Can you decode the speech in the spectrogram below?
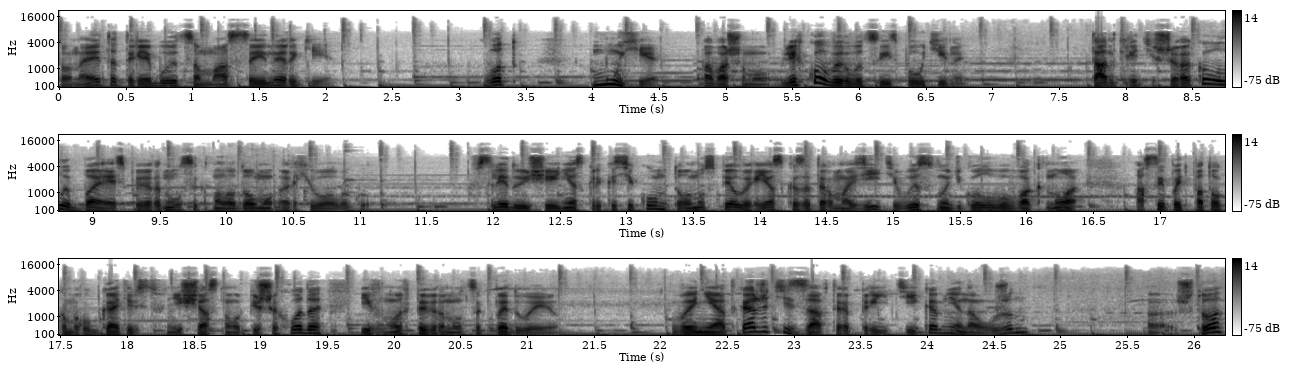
то на это требуется масса энергии. Вот мухи, по-вашему, легко вырваться из паутины? Танкреди, широко улыбаясь, повернулся к молодому археологу. В следующие несколько секунд он успел резко затормозить и высунуть голову в окно, осыпать потоком ругательств несчастного пешехода и вновь повернуться к Пэдуэю. «Вы не откажетесь завтра прийти ко мне на ужин?» «Э, «Что?»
